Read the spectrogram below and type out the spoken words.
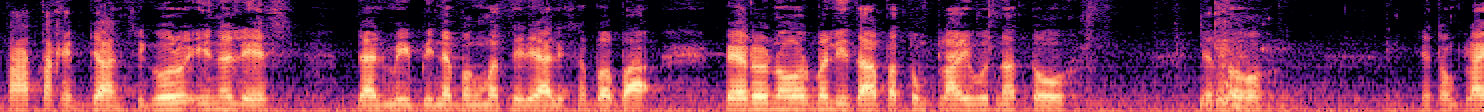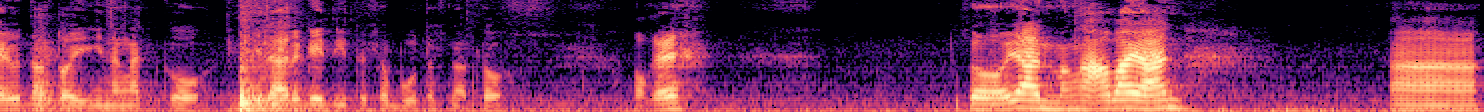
Tatakip dyan. Siguro inalis dahil may binabang materyales sa baba. Pero normally dapat tong plywood na to, ito, itong plywood na to, inangat ko, ilalagay dito sa butas na to. Okay? So, yan mga kabayan, ah,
